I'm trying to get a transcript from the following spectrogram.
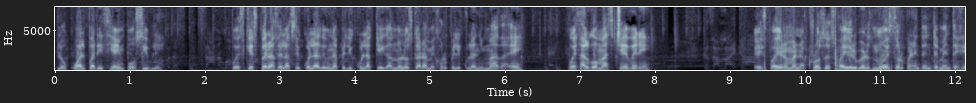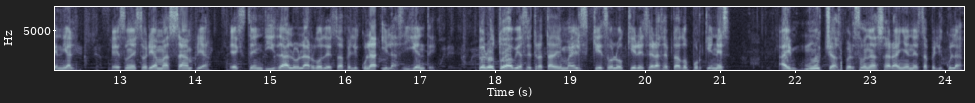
lo cual parecía imposible. Pues ¿qué esperas de la secuela de una película que ganó el Oscar a Mejor Película Animada, eh? Pues algo más chévere. Spider-Man Across Spider-Verse no es sorprendentemente genial. Es una historia más amplia, extendida a lo largo de esta película y la siguiente. Pero todavía se trata de Miles que solo quiere ser aceptado por quien es. Hay muchas personas araña en esta película.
